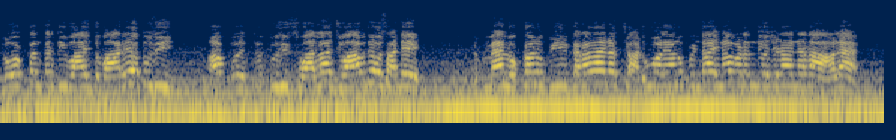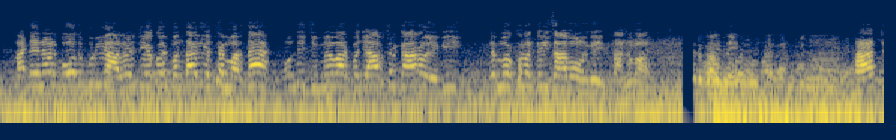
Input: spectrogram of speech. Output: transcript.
ਲੋਕਤੰਤਰ ਦੀ ਆਵਾਜ਼ ਦਬਾ ਰਹੇ ਹੋ ਤੁਸੀਂ? ਆ ਤੁਸੀਂ ਸਵਾਲਾਂ ਜਵਾਬ ਦਿਓ ਸਾਡੇ। ਮੈਂ ਲੋਕਾਂ ਨੂੰ ਅਪੀਲ ਕਰਾਂਗਾ ਇਹਨਾਂ ਝਾੜੂ ਵਾਲਿਆਂ ਨੂੰ ਪਿੰਡਾਂ 'ਚ ਨਾ ਵੜਨ ਦਿਓ ਜਿਹੜਾ ਇਹਨਾਂ ਦਾ ਹਾਲ ਹੈ। ਸਾਡੇ ਨਾਲ ਬਹੁਤ ਬੁਰੀ ਹਾਲ ਹੋਈ ਜੇ ਕੋਈ ਬੰਦਾ ਵੀ ਇੱਥੇ ਮਰਦਾ ਹੈ, ਉਹਦੀ ਜ਼ਿੰਮੇਵਾਰ ਪੰਜਾਬ ਸਰਕਾਰ ਹੋਏਗੀ ਤੇ ਮੁੱਖ ਮੰਤਰੀ ਸਾਹਿਬ ਹੋਣਗੇ। ਧੰਨਵਾਦ। ਅੱਜ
